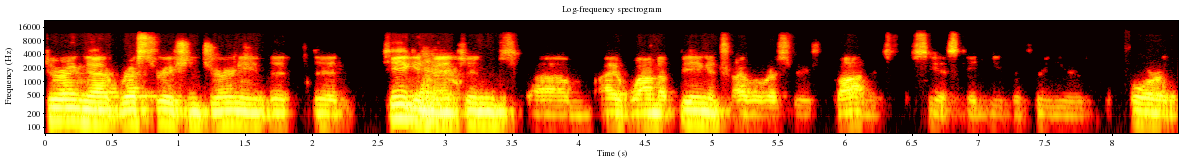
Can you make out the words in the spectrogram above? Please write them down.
During that restoration journey that, that Tegan mentioned, um, I wound up being a tribal restoration botanist for CSKT for three years before the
